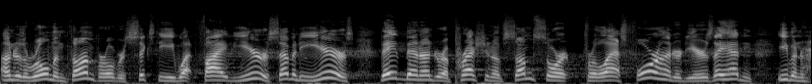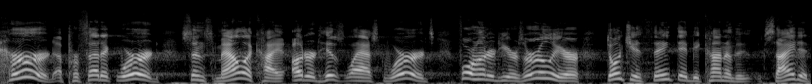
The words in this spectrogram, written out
under the Roman thumb for over 60, what, five years, 70 years. They've been under oppression of some sort for the last 400 years. They hadn't even heard a prophetic word since Malachi uttered his last words 400 years earlier. Don't you think they'd be kind of excited?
